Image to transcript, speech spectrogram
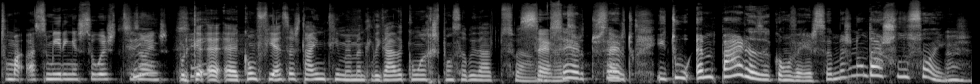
toma- assumirem as suas decisões. Porque a, a confiança está intimamente ligada com a responsabilidade pessoal. Certo. não é? Certo, certo, E tu amparas a conversa, mas não dás soluções. Hum.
